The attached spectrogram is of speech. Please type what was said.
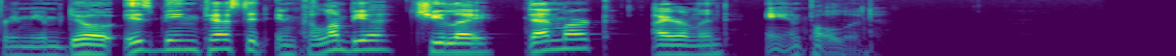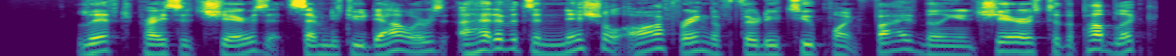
Premium Duo is being tested in Colombia, Chile, Denmark, Ireland, and Poland. Lyft priced its shares at $72 ahead of its initial offering of 32.5 million shares to the public,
